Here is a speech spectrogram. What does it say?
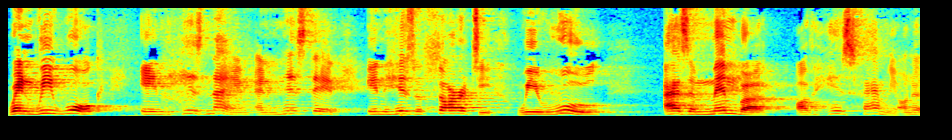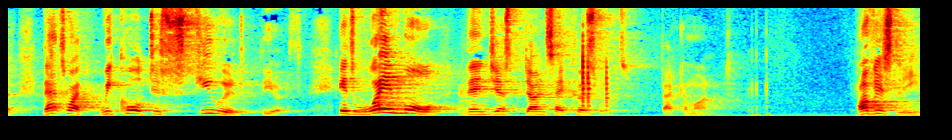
When we walk in His name and in His stead, in His authority, we rule as a member of His family on earth. That's why we call to steward the earth. It's way more than just don't say curse words, that commandment. Obviously,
